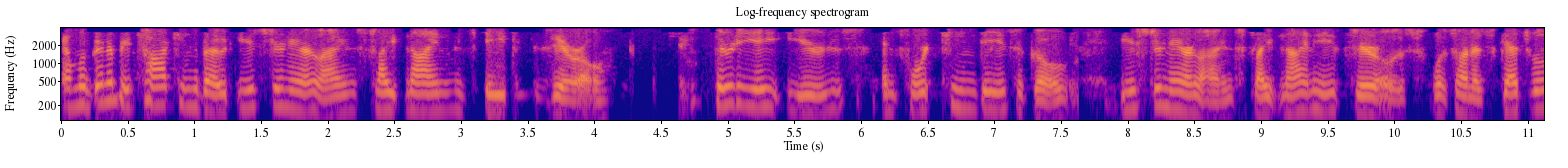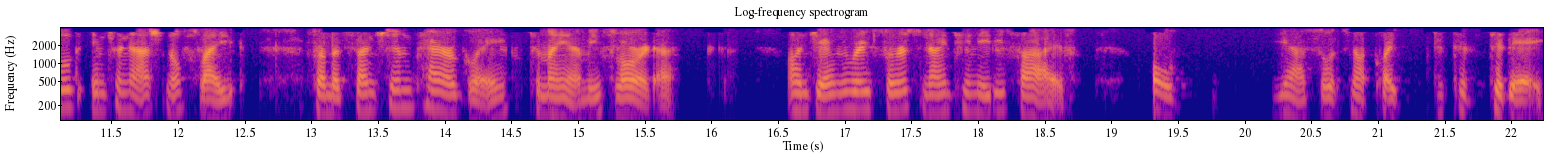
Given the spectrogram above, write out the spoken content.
And we're going to be talking about Eastern Airlines Flight 980. 38 years and 14 days ago, Eastern Airlines Flight 980 was on a scheduled international flight from Asuncion, Paraguay to Miami, Florida. On January 1st, 1985. Oh, yeah, so it's not quite t- t- today.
